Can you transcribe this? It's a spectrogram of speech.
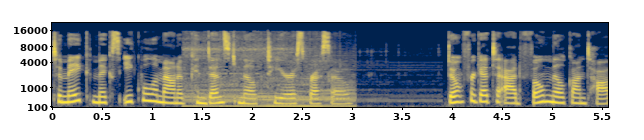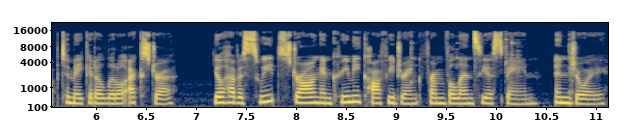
To make, mix equal amount of condensed milk to your espresso. Don't forget to add foam milk on top to make it a little extra. You'll have a sweet, strong, and creamy coffee drink from Valencia, Spain. Enjoy.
